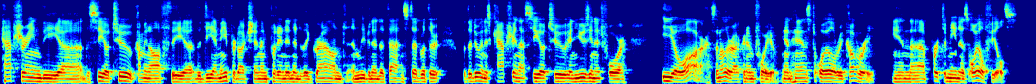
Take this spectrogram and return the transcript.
capturing the uh, the CO2 coming off the uh, the DME production and putting it into the ground and leaving it at that. Instead, what they're what they're doing is capturing that CO2 and using it for EOR. It's another acronym for you: Enhanced Oil Recovery in uh, Pertamina's oil fields.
